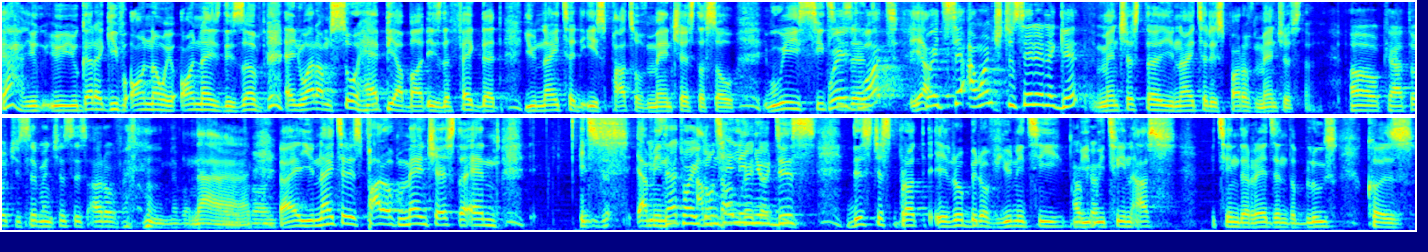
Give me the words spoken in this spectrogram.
yeah, you, you, you gotta give honor where honor is deserved. And what I'm so happy about is the fact that United is part of Manchester. So we citizens. Wait, what? Yeah. Wait, say, I want you to say that again. Manchester United is part of Manchester. Oh, okay. I thought you said Manchester is out of. Never mind. Nah, right? Uh, United is part of Manchester, and It's. it- I mean, that why you I'm don't telling you team? this. This just brought a little bit of unity Okay. between us, between the Reds and the Blues, because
